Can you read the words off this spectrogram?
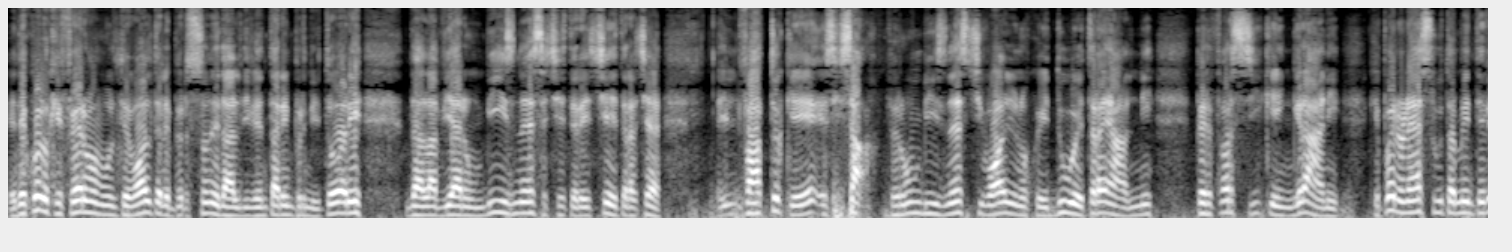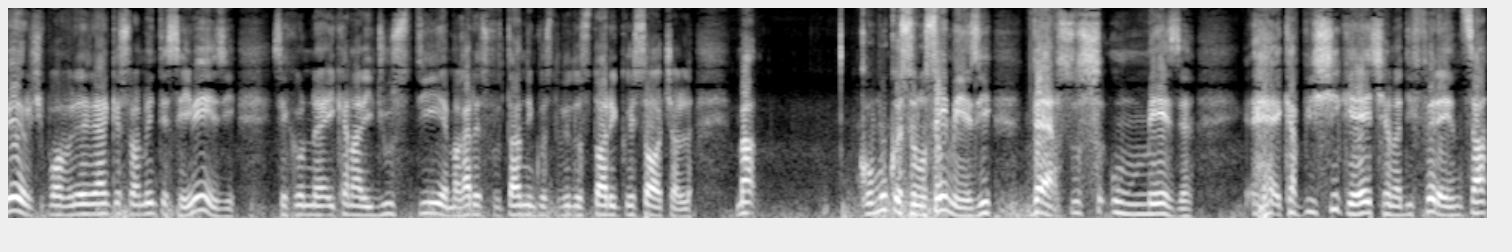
ed è quello che ferma molte volte le persone dal diventare imprenditori, dall'avviare un business, eccetera, eccetera. Cioè il fatto che si sa, per un business ci vogliono quei due o tre anni per far sì che ingrani, che poi non è assolutamente vero, ci può vedere anche solamente sei mesi, se con i canali giusti e magari sfruttando in questo periodo storico i social, ma comunque sono sei mesi versus un mese. Eh, capisci che c'è una differenza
